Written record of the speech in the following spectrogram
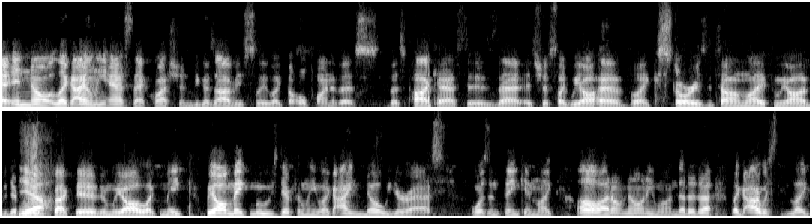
and no, like I only asked that question because obviously, like the whole point of this this podcast is that it's just like we all have like stories to tell in life, and we all have a different yeah. perspective, and we all like make we all make moves differently. Like I know your ass wasn't thinking like, oh, I don't know anyone. Da da da. Like I was like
